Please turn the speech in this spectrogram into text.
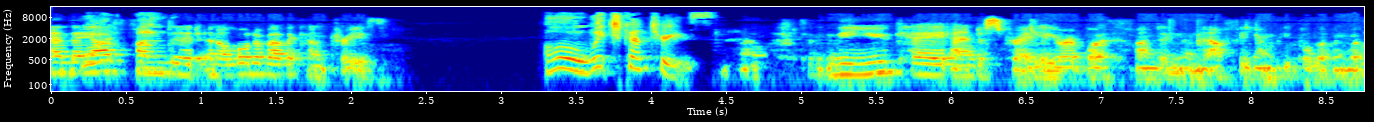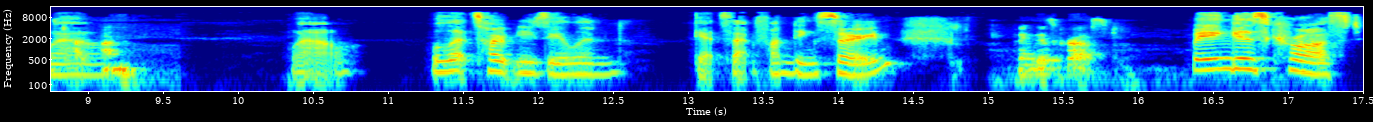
And they what? are funded in a lot of other countries. Oh, which countries? the UK and Australia are both funding them now for young people living with wow. type 1. Wow. Well, let's hope New Zealand gets that funding soon. Fingers crossed. Fingers crossed.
